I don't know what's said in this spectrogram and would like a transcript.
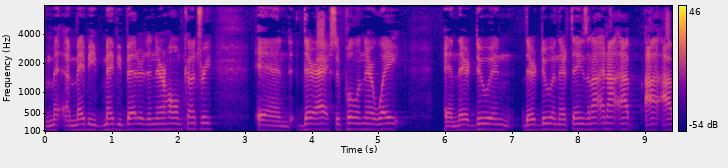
uh, maybe maybe better than their home country and they're actually pulling their weight and they're doing they're doing their things, and I and I I, I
